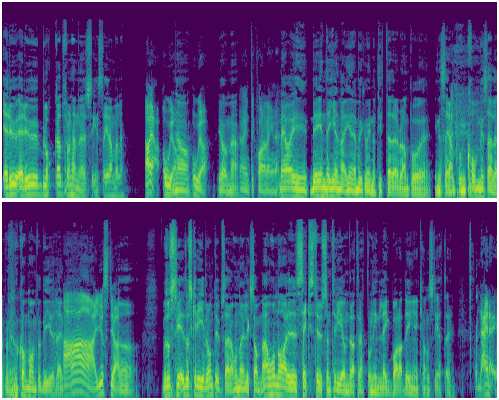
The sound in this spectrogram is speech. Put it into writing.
är, du, är du blockad från hennes Instagram eller? Ja, ja. Oh ja. No. Oh, ja. Jag med. Jag är inte kvar där längre. Men jag är, det är enda genvägen, jag brukar gå in och titta där ibland på Instagram.com istället för då kommer man förbi det där. Ah, just ja. Ja. Men då, då skriver hon typ så här, hon har liksom, hon har 6313 inlägg bara, det är inga konstigheter. Nej, nej.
